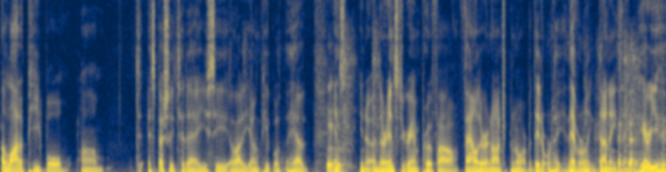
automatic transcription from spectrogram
a lot of people, um, t- especially today, you see a lot of young people. They have, mm-hmm. inst- you know, in their Instagram profile, founder and entrepreneur, but they don't really, they haven't really done anything. but here you,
